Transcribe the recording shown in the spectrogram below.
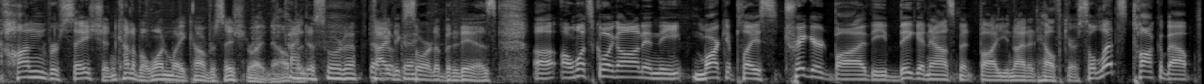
conversation, kind of a one way conversation right now. Kind of, sort of. Kind of, sort of, but it is. Uh, on what's going on in the marketplace, triggered by the big announcement by United Healthcare. So let's talk about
